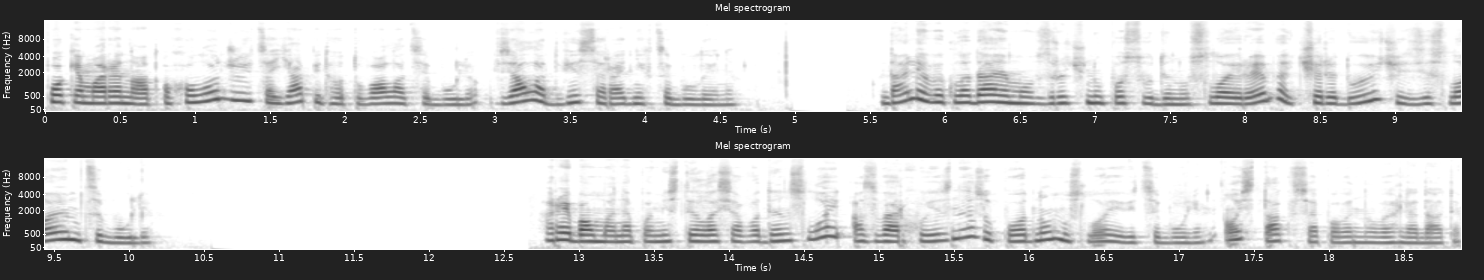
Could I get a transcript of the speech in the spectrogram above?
Поки маринад охолоджується, я підготувала цибулю. Взяла дві середніх цибулини. Далі викладаємо в зручну посудину слой риби, чередуючи зі слоєм цибулі. Риба в мене помістилася в один слой, а зверху і знизу по одному слоєві цибулі. Ось так все повинно виглядати.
